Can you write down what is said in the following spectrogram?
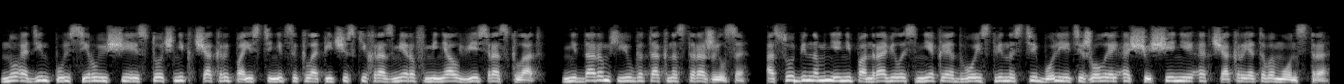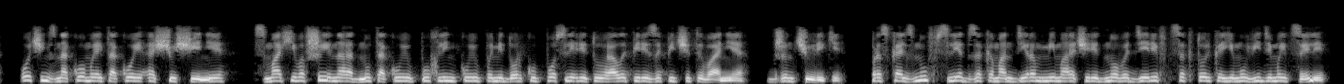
но один пульсирующий источник чакры поистине циклопических размеров менял весь расклад. Недаром Хьюга так насторожился. Особенно мне не понравилась некая двойственность и более тяжелое ощущение от чакры этого монстра. Очень знакомое такое ощущение – смахивавшие на одну такую пухленькую помидорку после ритуала перезапечатывания, джинчурики. Проскользнув вслед за командиром мимо очередного деревца к только ему видимой цели,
